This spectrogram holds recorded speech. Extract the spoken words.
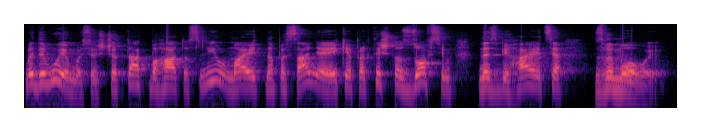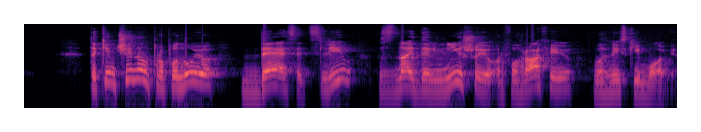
ми дивуємося, що так багато слів мають написання, яке практично зовсім не збігається з вимовою. Таким чином, пропоную 10 слів з найдивнішою орфографією в англійській мові.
